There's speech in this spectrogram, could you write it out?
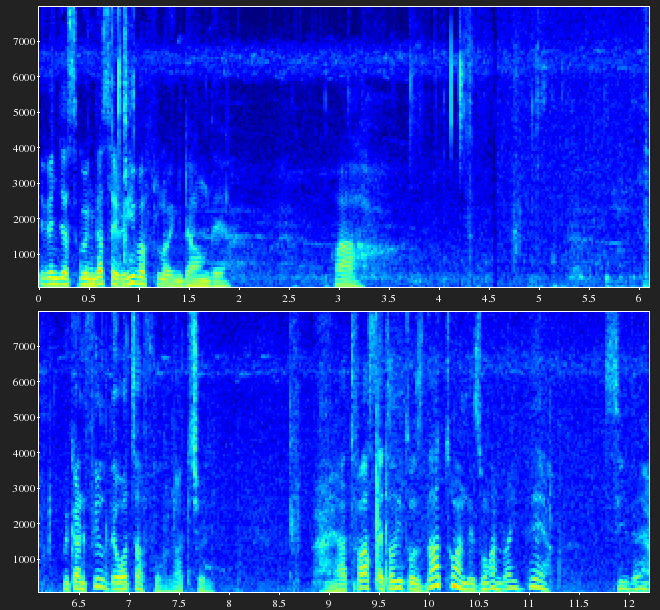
Even just going, that's a river flowing down there. Wow. We can feel the waterfall actually. At first I thought it was that one, there's one right there. See there?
